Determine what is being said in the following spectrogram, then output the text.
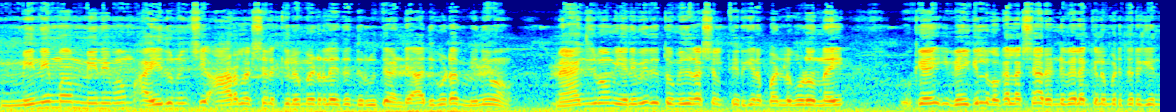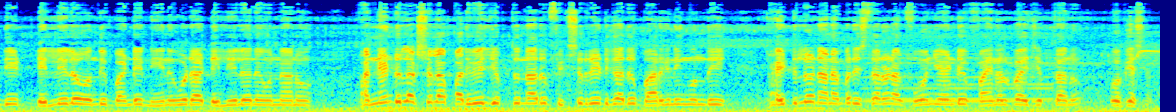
మినిమం మినిమం ఐదు నుంచి ఆరు లక్షల కిలోమీటర్లు అయితే తిరుగుతాయండి. అది కూడా మినిమం. మ్యాక్సిమం ఎనిమిది తొమ్మిది లక్షలు తిరిగిన బండ్లు కూడా ఉన్నాయి. ఓకే ఈ వెహికల్ ఒక లక్ష రెండు వేల కిలోమీటర్ తిరిగింది. ఢిల్లీలో ఉంది బండి. నేను కూడా ఢిల్లీలోనే ఉన్నాను. పన్నెండు లక్షల పదివేలు చెప్తున్నారు. ఫిక్స్డ్ రేట్ కాదు బార్గెనింగ్ ఉంది. టైటిల్లో నా నెంబర్ ఇస్తాను. నాకు ఫోన్ చేయండి. ఫైనల్ ప్రైస్ చెప్తాను. Okay sir.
